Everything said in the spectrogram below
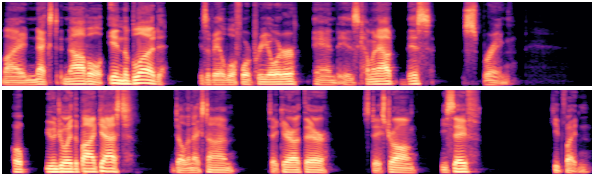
My next novel, In the Blood, is available for pre order and is coming out this spring. Hope you enjoyed the podcast. Until the next time, take care out there. Stay strong. Be safe. Keep fighting.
